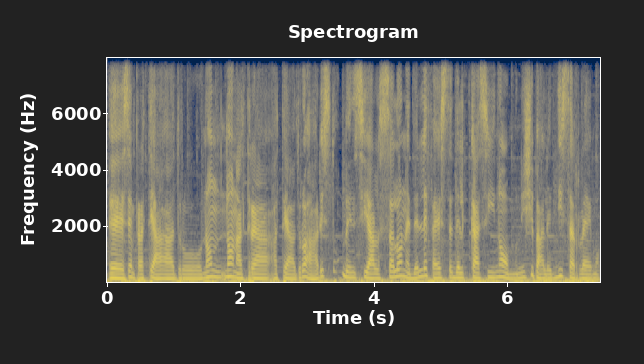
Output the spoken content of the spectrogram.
eh, sempre a teatro non, non al tra- a teatro Ariston bensì al Salone delle Feste del Casino Municipale di Sanremo.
